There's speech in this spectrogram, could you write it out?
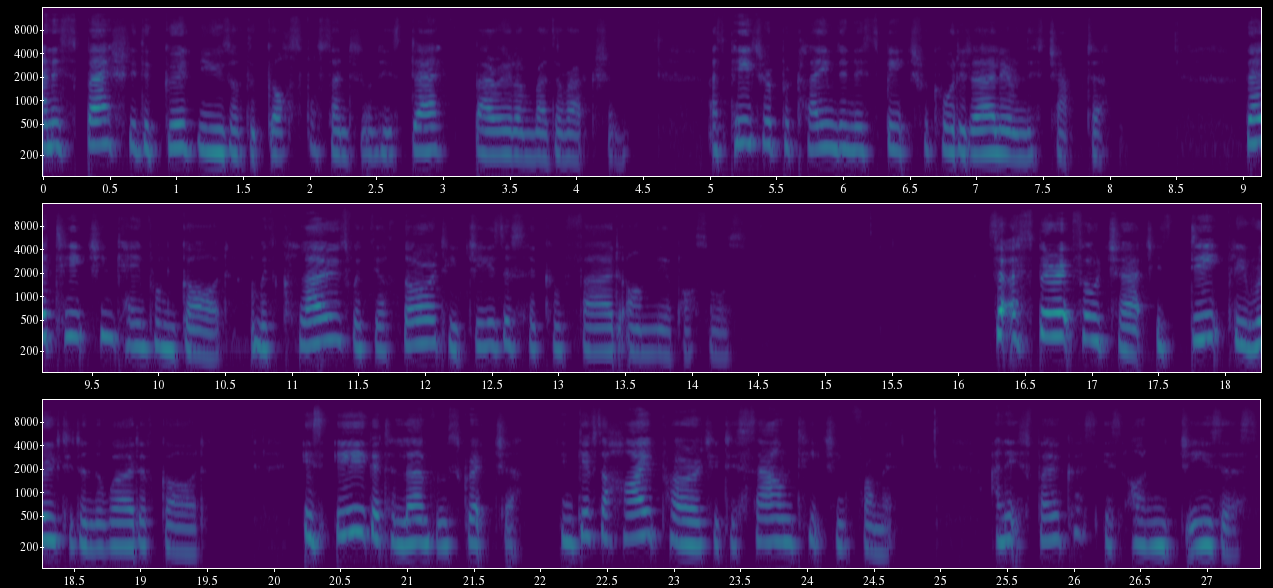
and especially the good news of the gospel centered on his death, burial, and resurrection, as Peter had proclaimed in his speech recorded earlier in this chapter. Their teaching came from God and was clothed with the authority Jesus had conferred on the apostles. So, a spirit filled church is deeply rooted in the Word of God, is eager to learn from Scripture, and gives a high priority to sound teaching from it, and its focus is on Jesus.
